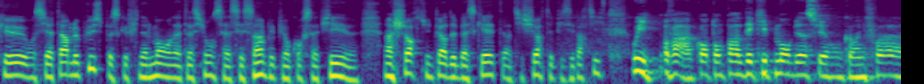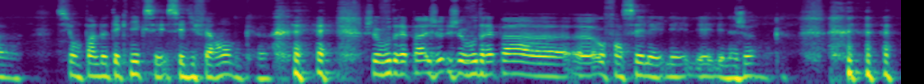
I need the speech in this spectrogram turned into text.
qu'on s'y attarde le plus, parce que finalement en natation c'est assez simple, et puis en course à pied, un short, une paire de baskets, un t-shirt, et puis c'est parti. Oui, enfin quand on parle d'équipement, bien sûr. Encore une fois si on parle de technique, c'est différent. Donc, euh, je voudrais pas, je, je voudrais pas euh, euh offenser les, les, les, nageurs. Donc.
